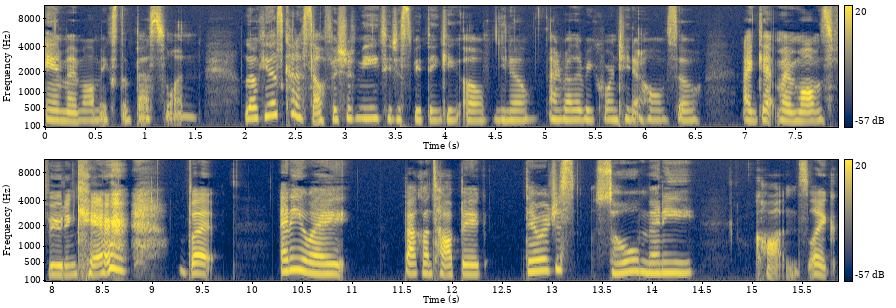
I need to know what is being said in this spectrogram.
and my mom makes the best one. Loki, that's kind of selfish of me to just be thinking, oh, you know, I'd rather be quarantined at home so I get my mom's food and care. but anyway, back on topic, there were just so many cons, like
